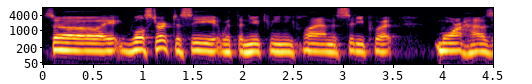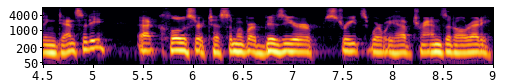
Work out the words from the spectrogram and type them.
So I, we'll start to see with the new community plan, the city put more housing density uh, closer to some of our busier streets where we have transit already.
